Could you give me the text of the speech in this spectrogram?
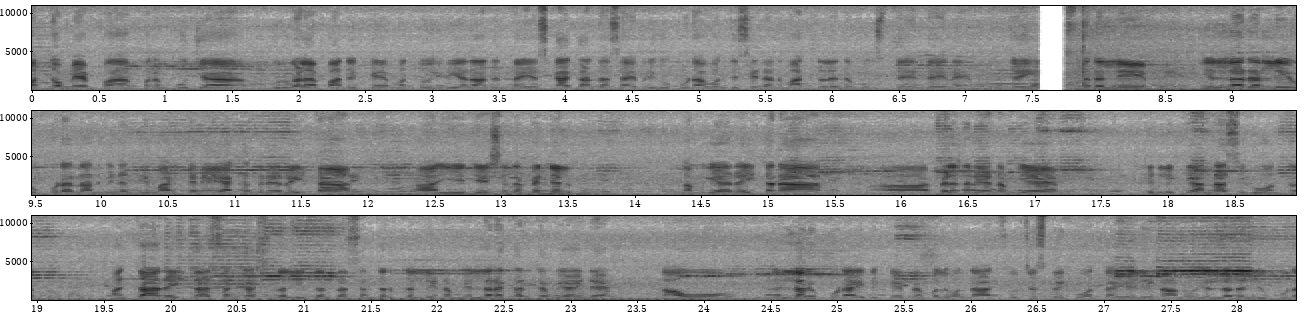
ಮತ್ತೊಮ್ಮೆ ಪ ಪರಮ ಪೂಜ್ಯ ಗುರುಗಳ ಪಾದಕ್ಕೆ ಮತ್ತು ಹಿರಿಯರಾದಂಥ ಎಸ್ ಕಾಂತ ಸಾಹೇಬರಿಗೂ ಕೂಡ ವಂದಿಸಿ ನನ್ನ ಮಾತುಗಳನ್ನು ಮುಗಿಸ್ತಾ ಇದ್ದೇನೆ. ಜೈ ಅದರಲ್ಲಿ ಎಲ್ಲರಲ್ಲಿಯೂ ಕೂಡ ನಾನು ವಿನಂತಿ ಮಾಡ್ತೇನೆ. ಯಾಕಂದರೆ ರೈತ ಈ ದೇಶದ ಬೆನ್ನೆಲುಬು. ನಮಗೆ ರೈತನ ಬೆಳೆದರೆ ನಮಗೆ ತಿನ್ನಲಿಕ್ಕೆ ಅನ್ನ ಸಿಗುವಂಥದ್ದು. ಅಂಥ ರೈತ ಸಂಕಷ್ಟದಲ್ಲಿ ಇದ್ದಂಥ ಸಂದರ್ಭದಲ್ಲಿ ನಮ್ಮೆಲ್ಲರ ಕರ್ತವ್ಯ ಇದೆ. ನಾವು ಎಲ್ಲರೂ ಕೂಡ ಇದಕ್ಕೆ ಬೆಂಬಲವನ್ನು ಸೂಚಿಸಬೇಕು ಅಂತ ಹೇಳಿ ನಾನು ಎಲ್ಲರಲ್ಲಿಯೂ ಕೂಡ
